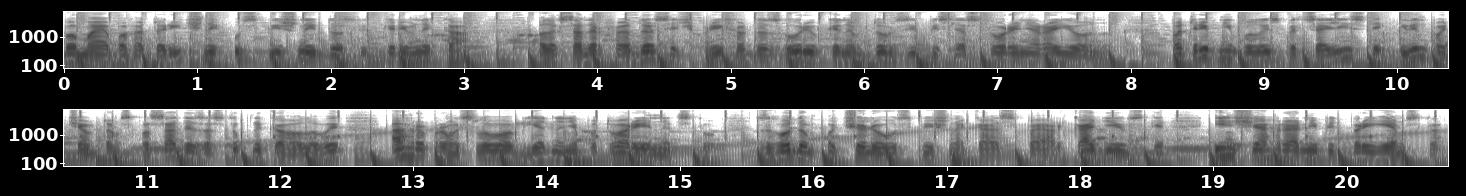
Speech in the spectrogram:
бо має багаторічний успішний досвід керівника. Олександр Феодосич приїхав до Згурівки невдовзі після створення району. Потрібні були спеціалісти, і він почав там з посади заступника голови агропромислового об'єднання по тваринництву. Згодом очолював успішне КСП Аркадіївське, інші аграрні підприємства,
